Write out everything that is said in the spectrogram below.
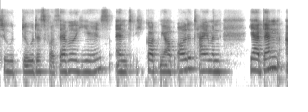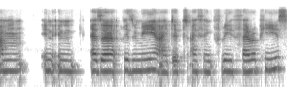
to do this for several years. And he got me up all the time. And yeah then um in in as a resume i did i think three therapies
